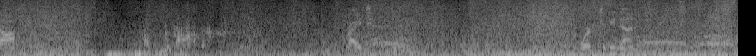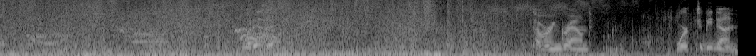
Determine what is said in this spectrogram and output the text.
off. Right. Work to be done. Ground. Work to be done.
